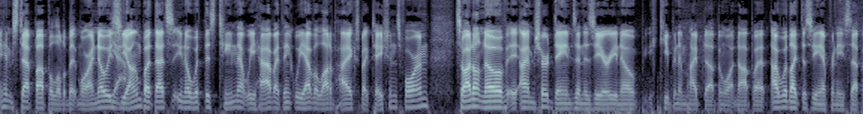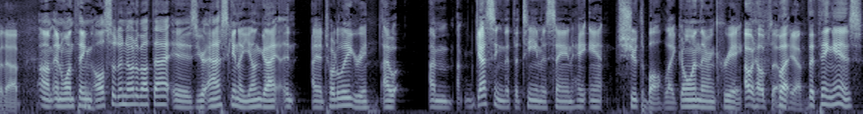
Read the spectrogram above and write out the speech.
him step up a little bit more. I know he's Yeah. young, but that's you know with this team that we have, I think we have a lot of high expectations for him. So I don't know if I'm sure Dame's in his ear, you know, keeping him hyped up and whatnot. But I would like to see Anthony step it up. Um, and one thing hmm. also to note about that is you're asking a young guy, and I totally agree. I, I'm, I'm guessing that the team is saying, "Hey, Ant, shoot the ball, like go in there and create." I would hope so. But yeah. the thing is,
